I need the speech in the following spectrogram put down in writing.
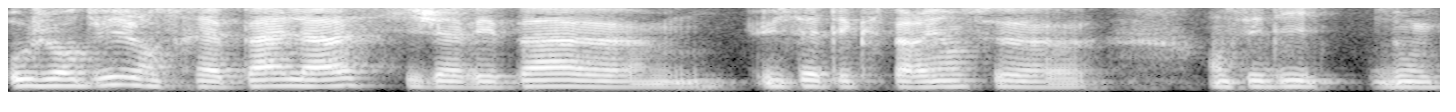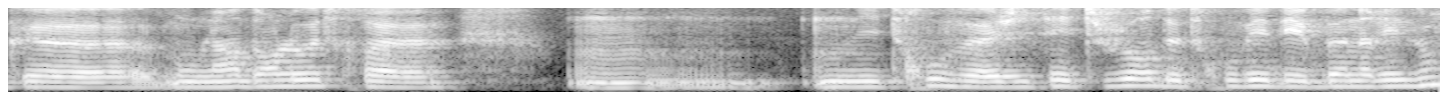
aujourd'hui j'en serais pas là si j'avais pas euh, eu cette expérience euh, en CDI. Donc bon, l'un dans l'autre, on, on, y trouve. J'essaie toujours de trouver des bonnes raisons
